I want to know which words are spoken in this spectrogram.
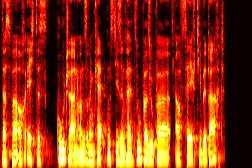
Das war auch echt das Gute an unseren Captains. Die sind halt super, super auf Safety bedacht.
